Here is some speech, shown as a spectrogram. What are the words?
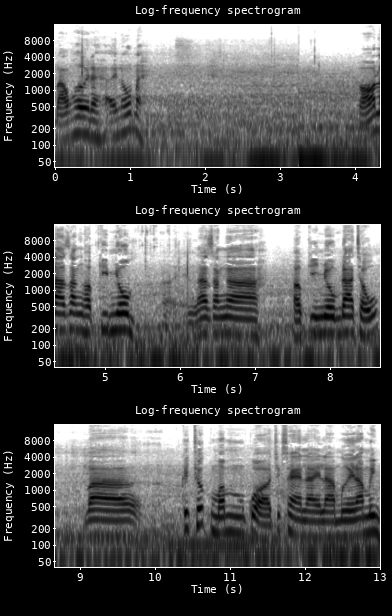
báo hơi này ấy nốt này có la răng hợp kim nhôm. La răng uh, hợp kim nhôm đa chấu. Và kích thước mâm của chiếc xe này là 15 inch.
